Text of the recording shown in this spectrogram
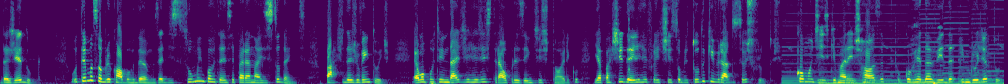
da GEDUCA. O tema sobre o qual abordamos é de suma importância para nós estudantes, parte da juventude. É uma oportunidade de registrar o presente histórico e, a partir dele, refletir sobre tudo que virá dos seus frutos. Como diz Guimarães Rosa, o correr da vida embrulha tudo.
